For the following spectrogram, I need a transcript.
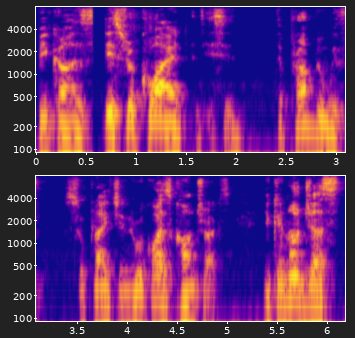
because this required this is, the problem with supply chain it requires contracts. You cannot just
